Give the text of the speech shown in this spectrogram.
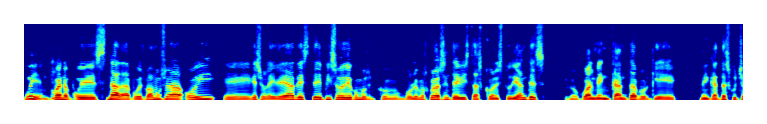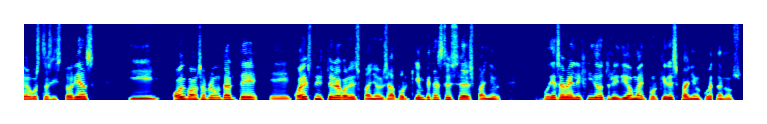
Muy bien, bueno, pues nada, pues vamos a hoy, eh, eso, la idea de este episodio, como, volvemos con las entrevistas con estudiantes, lo cual me encanta porque me encanta escuchar vuestras historias y hoy vamos a preguntarte, eh, ¿cuál es tu historia con el español? O sea, ¿por qué empezaste a ser español? ¿Podías haber elegido otro idioma y por qué eres español? Cuéntanos.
